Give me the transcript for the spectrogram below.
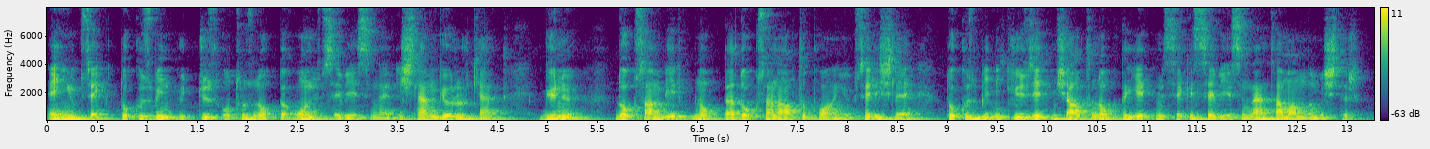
en yüksek 9330.13 seviyesinden işlem görürken günü 91.96 puan yükselişle 9276.78 seviyesinden tamamlamıştır.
